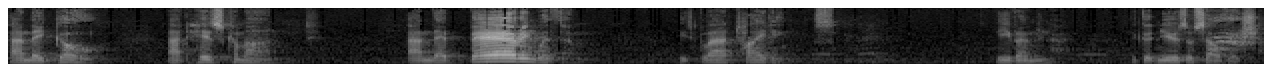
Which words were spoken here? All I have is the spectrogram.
and they go at his command, and they're bearing with them these glad tidings, even the good news of salvation.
